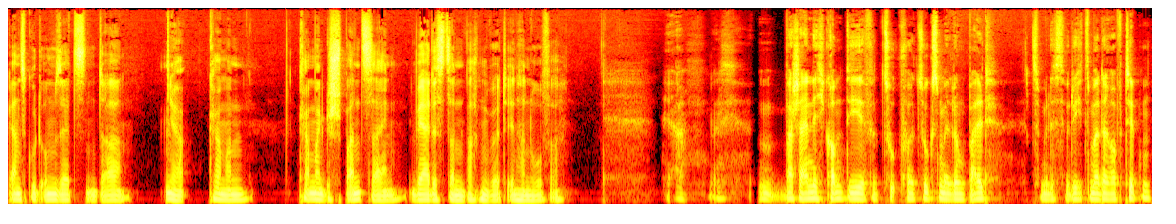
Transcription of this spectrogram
ganz gut umsetzen. Da, ja, kann man, kann man gespannt sein, wer das dann machen wird in Hannover. Ja, wahrscheinlich kommt die Vollzugsmeldung bald. Zumindest würde ich jetzt mal darauf tippen.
